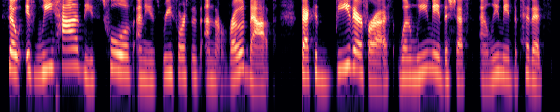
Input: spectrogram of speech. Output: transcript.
So if we had these tools and these resources and the roadmap that could be there for us when we made the shifts and we made the pivots,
